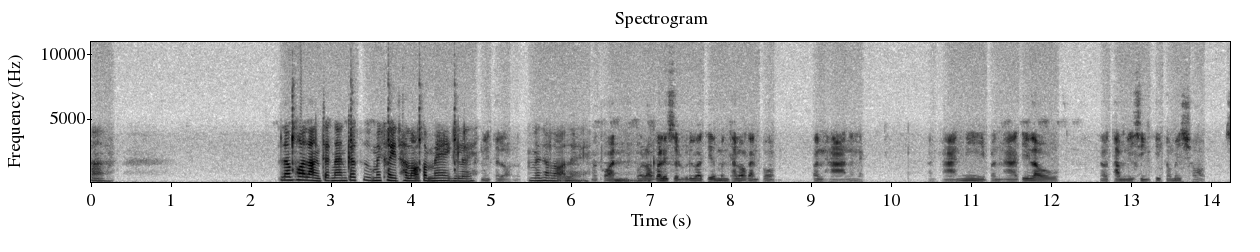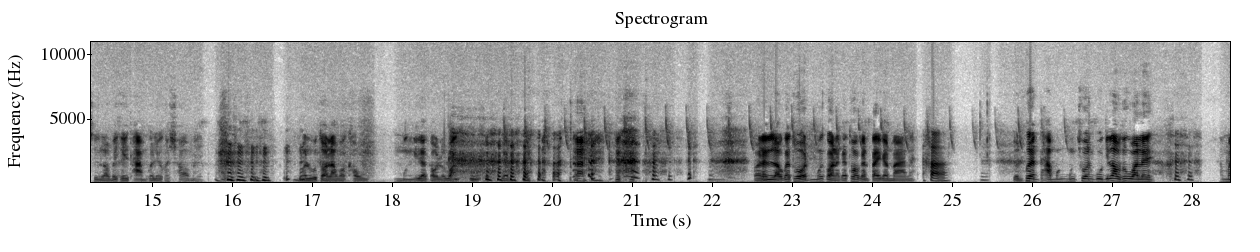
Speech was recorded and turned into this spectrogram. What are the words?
ค่ะ แล้วพอหลังจากนั้นก็คือไม่เคยทะเลาะกับแม่อีกเลยไม่ทะเลาะหรอกไม่ทะเลาะเลย เมื่อก่อนอืมเราก็เลยสรุปได้ว่าที่มันทะเลาะกันเพราะปัญหานั่นแหละ ปัญหานี่ปัญหาที่เราเราทำในสิ่งที่เขาไม่ชอบ ซึ่งเราไม่เคยถามเขาเลยเขาชอบไหมมารู้ตอนหลังว่าเขา มึงเลือกเขาระหว่างกูกับเพื่อนเพราะฉะนั้นเราก็โทษเมื่อก่อนเราก็โทษกันไปกันมานะค่ะจนเพื่อนถามมึงมึงชวนกูกินเหล้าทุกวันเลยทำไม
